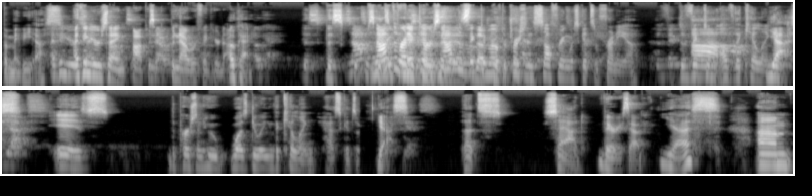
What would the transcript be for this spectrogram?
But maybe yes. I think you're, I think you're saying opposite, but now we're figured out. okay. This, this Not, not the schizophrenic victim, person not the is victim of the perpetrator. person suffering with schizophrenia. The victim Ah, of the killing. Yes. is the person who was doing the killing has schizophrenia. Yes. That's sad. Very sad. Yes. Um,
